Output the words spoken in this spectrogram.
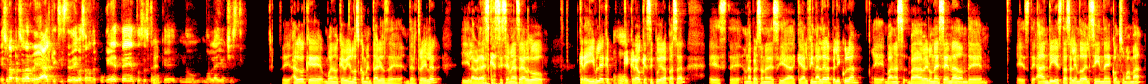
es una persona real que existe de ahí basado en el juguete, entonces como que no, no le hallo chiste. Sí, algo que, bueno, que vi en los comentarios de, del trailer y la verdad es que sí se me hace algo creíble que, creo que sí pudiera pasar. Este, una persona decía que al final de la película eh, van a, va a haber una escena donde este, Andy está saliendo del cine con su mamá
